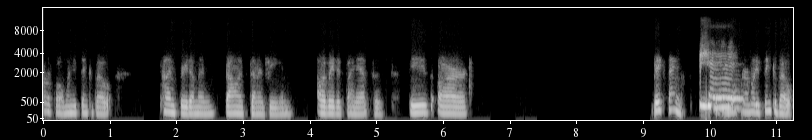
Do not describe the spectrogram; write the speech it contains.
Powerful when you think about time freedom and balanced energy and elevated finances. These are big things you don't normally think about.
